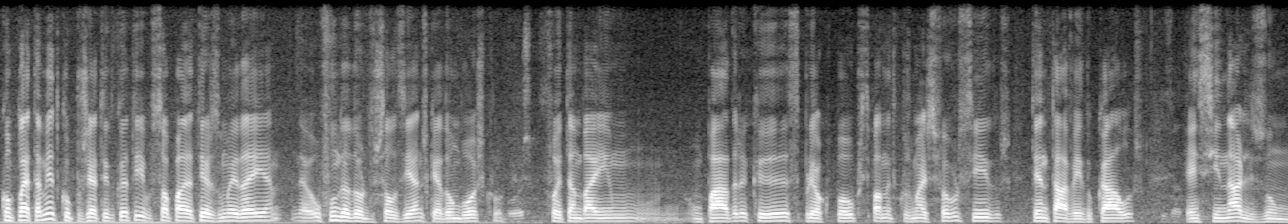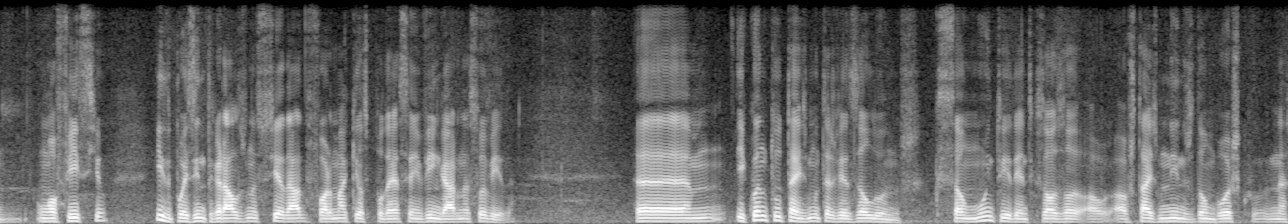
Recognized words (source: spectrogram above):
completamente com o projeto educativo. Só para teres uma ideia, o fundador dos Salesianos, que é Dom Bosco, foi também um, um padre que se preocupou principalmente com os mais desfavorecidos, tentava educá-los, ensinar-lhes um, um ofício e depois integrá-los na sociedade de forma a que eles pudessem vingar na sua vida. E quando tu tens muitas vezes alunos que são muito idênticos aos, aos, aos tais meninos de Dom Bosco na,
